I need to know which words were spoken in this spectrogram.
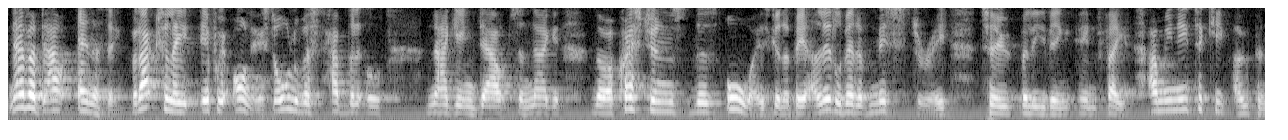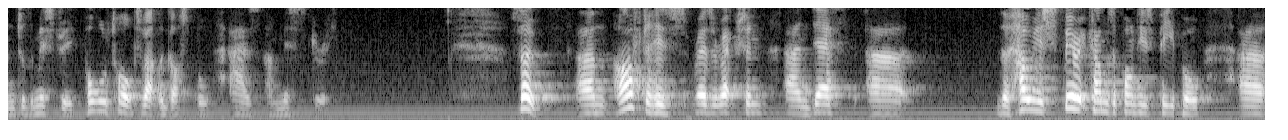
Never doubt anything. But actually, if we're honest, all of us have the little nagging doubts and nagging. There are questions, there's always going to be a little bit of mystery to believing in faith. And we need to keep open to the mystery. Paul talks about the gospel as a mystery. So, um, after his resurrection and death, uh, the Holy Spirit comes upon his people, uh,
